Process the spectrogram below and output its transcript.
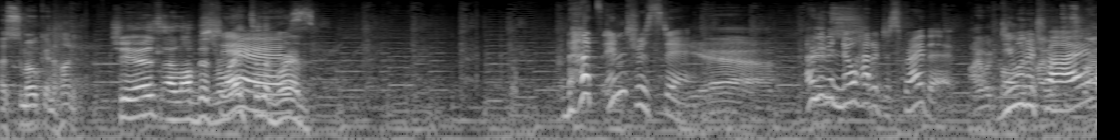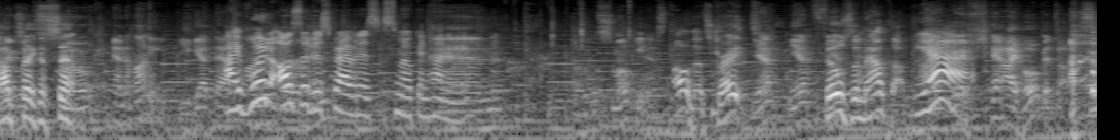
a smoke and honey. Cheers. I love this right to the brim. That's interesting. Yeah. I don't even know how to describe it. I would Do you wanna it- I would try? I'll take a sip. Smoke and honey. You get that. I would also bourbon describe it as smoke and honey. And a little smokiness. Oh, that's great. Yeah, yeah. Fills the mouth up. yeah. I, yeah, I hope it does.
